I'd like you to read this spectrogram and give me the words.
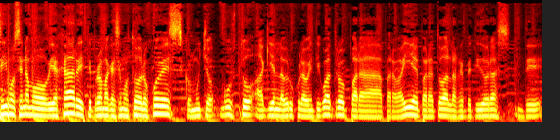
Seguimos en Amo Viajar, este programa que hacemos todos los jueves, con mucho gusto, aquí en la Brújula 24, para, para Bahía y para todas las repetidoras de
